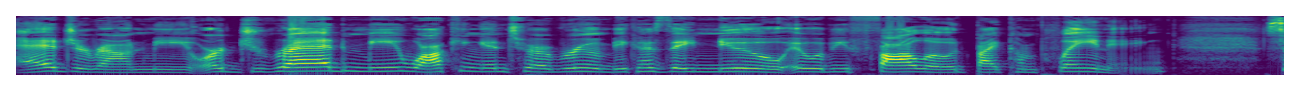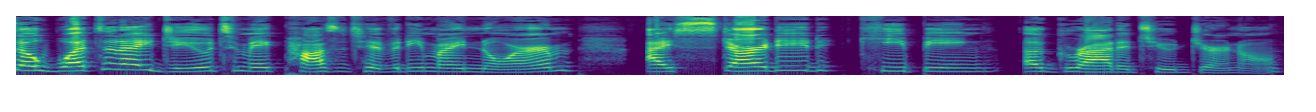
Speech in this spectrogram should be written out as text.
edge around me or dread me walking into a room because they knew it would be followed by complaining. So, what did I do to make positivity my norm? I started keeping a gratitude journal.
